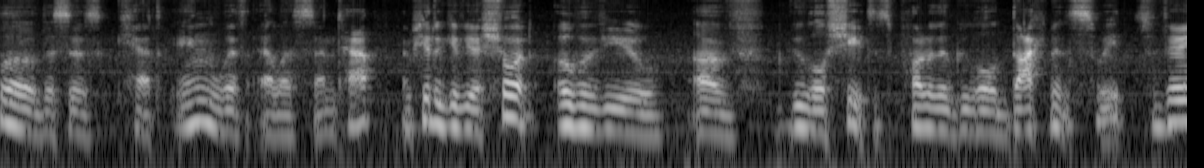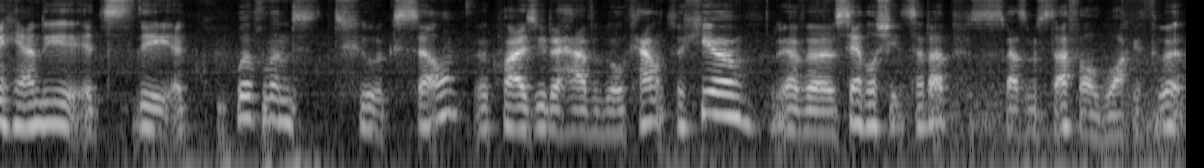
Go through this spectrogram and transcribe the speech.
Hello, this is Ket Ing with LSNTAP. I'm here to give you a short overview of Google Sheets. It's part of the Google Document Suite. It's very handy. It's the equivalent to Excel. It requires you to have a Google account. So here we have a sample sheet set up. It's got some stuff. I'll walk you through it.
